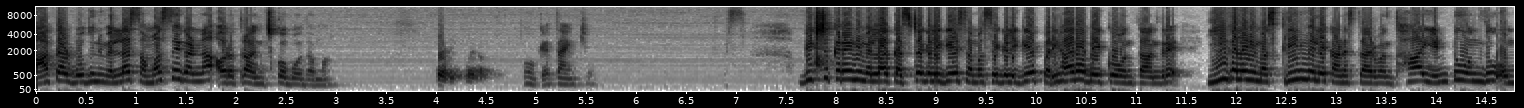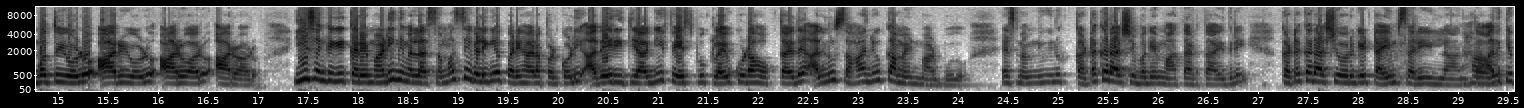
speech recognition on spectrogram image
ಮಾತಾಡ್ಬೋದು. ನಿಮ್ಮೆಲ್ಲ ಸಮಸ್ಯೆಗಳನ್ನ ಅವ್ರ ಹತ್ರ ಹಂಚ್ಕೋಬಹುದಮ್ಮ ಓಕೆ ಥ್ಯಾಂಕ್ ಯು ವೀಕ್ಷಕರೇ ನಿಮ್ಮೆಲ್ಲ ಕಷ್ಟಗಳಿಗೆ ಸಮಸ್ಯೆಗಳಿಗೆ ಪರಿಹಾರ ಬೇಕು ಅಂತ ಅಂದ್ರೆ ಈಗಲೇ ನಿಮ್ಮ ಸ್ಕ್ರೀನ್ ಮೇಲೆ ಕಾಣಿಸ್ತಾ ಇರುವಂತಹ ಎಂಟು ಒಂದು ಒಂಬತ್ತು ಏಳು ಆರು ಏಳು ಆರು ಆರು ಆರು ಆರು. ಈ ಸಂಖ್ಯೆಗೆ ಕರೆ ಮಾಡಿ ನಿಮ್ಮೆಲ್ಲ ಸಮಸ್ಯೆಗಳಿಗೆ ಪರಿಹಾರ ಪಡ್ಕೊಳ್ಳಿ. ಅದೇ ರೀತಿಯಾಗಿ ಫೇಸ್ಬುಕ್ ಲೈವ್ ಕೂಡ ಹೋಗ್ತಾ ಇದೆ. ಅಲ್ಲೂ ಸಹ ನೀವು ಕಮೆಂಟ್ ಮಾಡ್ಬೋದು. ಎಸ್ ಮ್ಯಾಮ್ ನೀವು ಇನ್ನು ಕಟಕ ರಾಶಿ ಬಗ್ಗೆ ಮಾತಾಡ್ತಾ ಇದ್ರಿ. ಕಟಕ ರಾಶಿಯವರಿಗೆ ಟೈಮ್ ಸರಿ ಇಲ್ಲ ಅಂತ. ಅದಕ್ಕೆ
